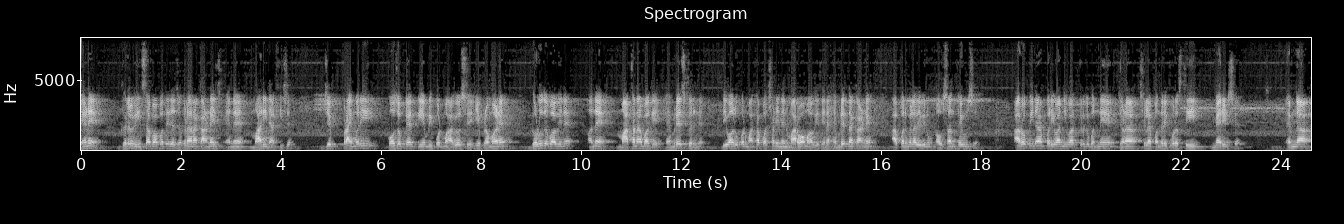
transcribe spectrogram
એણે ઘરેલું હિંસા બાબતે જે ઝઘડાના કારણે જ એને મારી નાખી છે. જે primary cause of death PM રિપોર્ટમાં આવ્યો છે એ પ્રમાણે ગળું દબાવીને અને માથાના ભાગે હેમરેજ કરીને દિવાલ ઉપર માથા પછાડીને મારવામાં આવી હતી. એના હેમરેજના કારણે આ પરમેલા દેવીનું અવસાન થયું છે. આરોપીના પરિવારની વાત કરીએ તો બંને જણા છેલ્લા પંદરેક વર્ષથી મેરિડ છે. એમના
